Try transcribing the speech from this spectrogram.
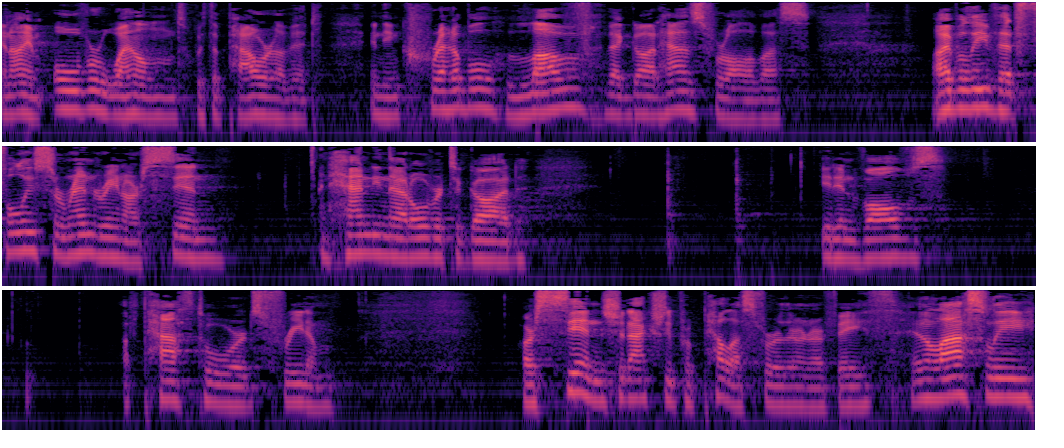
and I am overwhelmed with the power of it and the incredible love that God has for all of us. I believe that fully surrendering our sin and handing that over to God, it involves a path towards freedom. Our sin should actually propel us further in our faith. And lastly,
